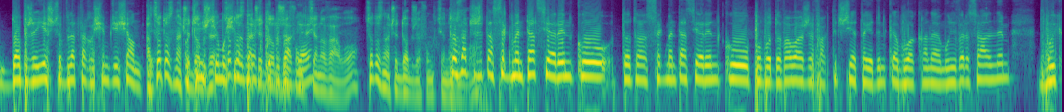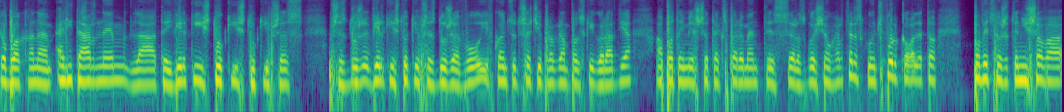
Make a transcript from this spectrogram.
dobrze jeszcze w latach 80. A co to znaczy Oczywiście dobrze, co to znaczy dobrze funkcjonowało? Co to znaczy dobrze funkcjonowało? To znaczy, że ta segmentacja rynku, to ta segmentacja rynku powodowała, że faktycznie ta jedynka była kanałem uniwersalnym, dwójka była kanałem elitarnym dla tej wielkiej sztuki, sztuki przez, przez duże, wielkiej sztuki przez duże W i w końcu trzeci program Polskiego Radia, a potem jeszcze te eksperymenty z rozgłością harcerską i czwórką, ale to powiedzmy, że to niszowa,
